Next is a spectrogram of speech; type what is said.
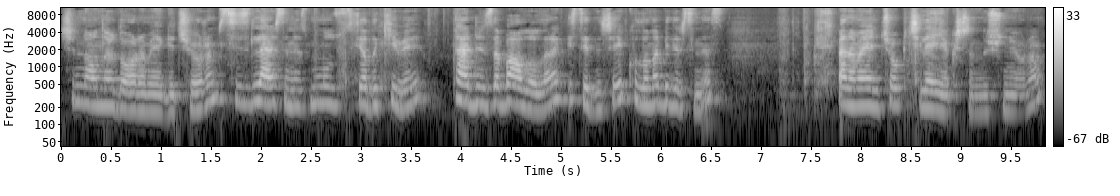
Şimdi onları doğramaya geçiyorum. Siz dilerseniz muz ya da kivi tercihinize bağlı olarak istediğiniz şeyi kullanabilirsiniz. Ben ama en çok çileğin yakıştığını düşünüyorum.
